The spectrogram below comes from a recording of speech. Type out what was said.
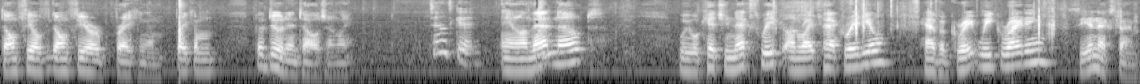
Don't feel don't fear breaking them. Break them, but do it intelligently. Sounds good. And on that note, we will catch you next week on Write Pack Radio. Have a great week writing. See you next time.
